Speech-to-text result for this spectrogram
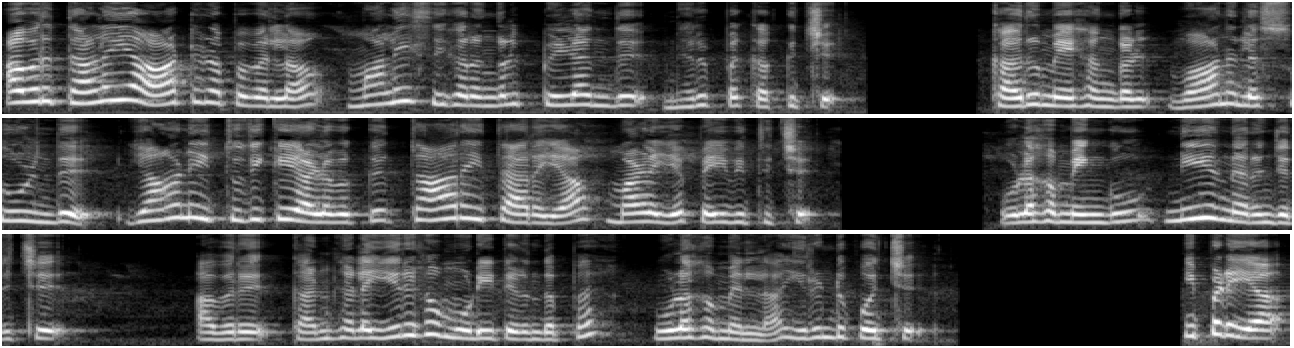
அவர் தலையை ஆட்டினப்பவெல்லாம் மலை சிகரங்கள் பிளந்து நெருப்பை கக்குச்சு. கருமேகங்கள் வானல சூழ்ந்து யானை துதிக்கை அளவுக்கு தாரை தாரையா மழையை பெய்வித்துச்சு. உலகமெங்கும் நீர் நிறைஞ்சிருச்சு. அவர் கண்களை இறுக மூடிட்டு இருந்தப்ப உலகமெல்லாம் இருண்டு போச்சு. இப்படியா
